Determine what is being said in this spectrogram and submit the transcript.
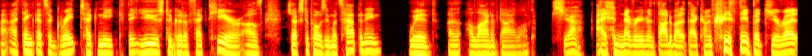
I, think that's a great technique that you to good effect here of juxtaposing what's happening with a, a line of dialogue. Yeah. I had never even thought about it that concretely, but you're right.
